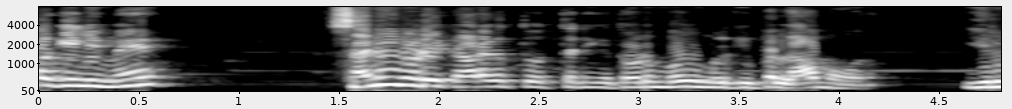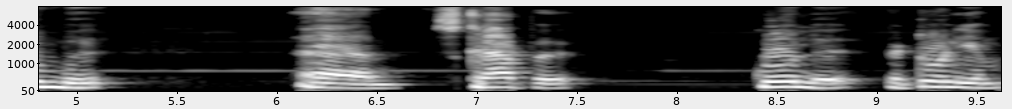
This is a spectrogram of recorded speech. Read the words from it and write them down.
வகையிலுமே சனியினுடைய காரகத்துவத்தை நீங்க தொடும்போது உங்களுக்கு இப்ப லாபம் வரும். இரும்பு ஸ்கிராப்பு கோல் பெட்ரோலியம்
